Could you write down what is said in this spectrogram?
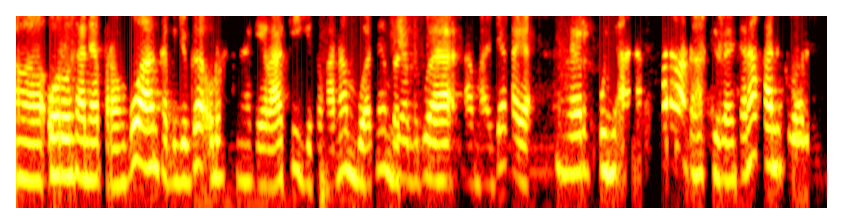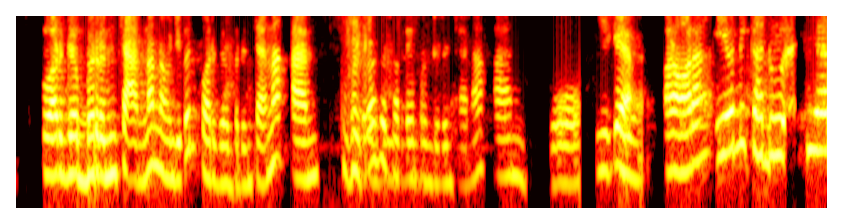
uh, urusannya perempuan tapi juga urusan laki-laki gitu. Karena buatnya iya, berdua ya, sama aja kayak Bener. punya anak kan harus direncanakan. Keluarga, keluarga berencana namanya juga kan keluarga berencana kan itu kan sesuatu yang perlu direncanakan gitu. Jadi kayak iya. orang-orang iya nikah dulu aja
